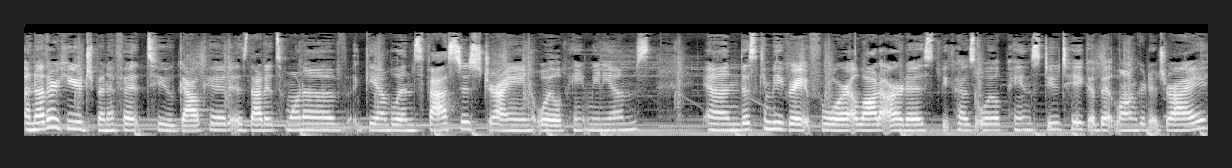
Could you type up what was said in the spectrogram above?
Another huge benefit to Galkyd is that it's one of Gamblin's fastest drying oil paint mediums. And this can be great for a lot of artists because oil paints do take a bit longer to dry,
